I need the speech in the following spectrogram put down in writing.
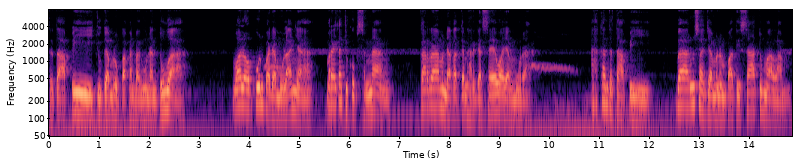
tetapi juga merupakan bangunan tua. Walaupun pada mulanya mereka cukup senang karena mendapatkan harga sewa yang murah. Akan tetapi, baru saja menempati satu malam,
